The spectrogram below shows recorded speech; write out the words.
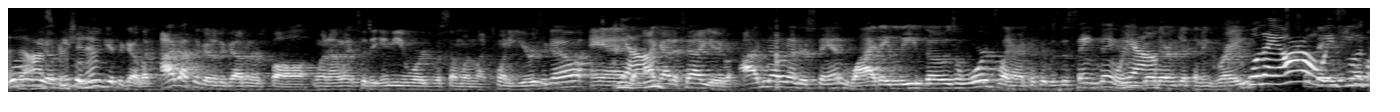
the Well, you know, Oscars? people you know? do get to go. Like, I got to go to the governor's ball when I went to the Emmy Awards with someone like 20 years ago, and Yeah. I got to tell you, I don't understand why they leave those awards later because it was the same thing where Yeah. you go there and get them engraved. Well, they are always they looking-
